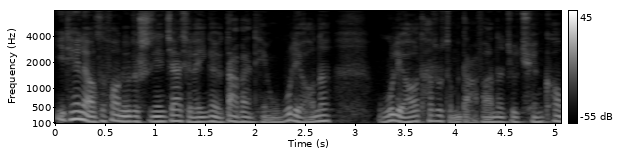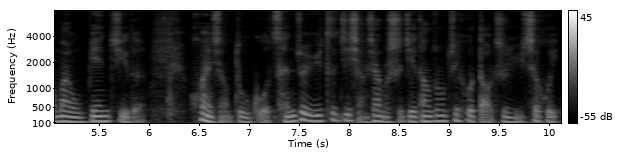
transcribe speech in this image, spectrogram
一天两次放牛的时间加起来应该有大半天。无聊呢？无聊。他说怎么打发呢？就全靠漫无边际的幻想度过，沉醉于自己想象的世界当中，最后导致与社会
